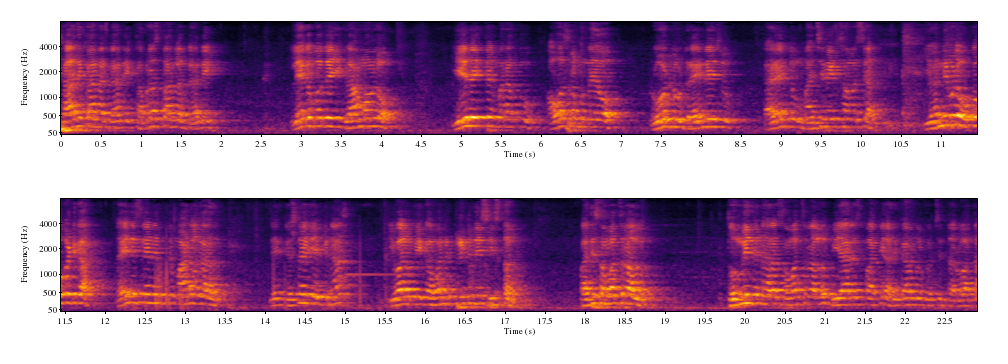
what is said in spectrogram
షాదిఖానాకు కానీ కబ్రస్థాన్లకు కానీ లేకపోతే ఈ గ్రామంలో ఏదైతే మనకు అవసరం ఉన్నాయో రోడ్లు డ్రైనేజు కరెంటు మంచినీటి సమస్య ఇవన్నీ కూడా ఒక్కొక్కటిగా దయచేసి నేను మాటలు కాదు. నేను కృష్ణ చెప్పిన ఇవాళ మీకు అవన్నీ ప్రింట్ తీసి ఇస్తాను. పది సంవత్సరాలు తొమ్మిదిన్నర సంవత్సరాలు బీఆర్ఎస్ పార్టీ అధికారంలోకి వచ్చిన తర్వాత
